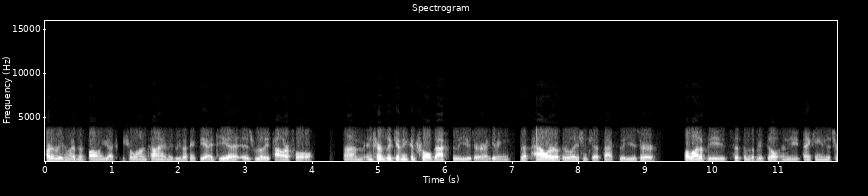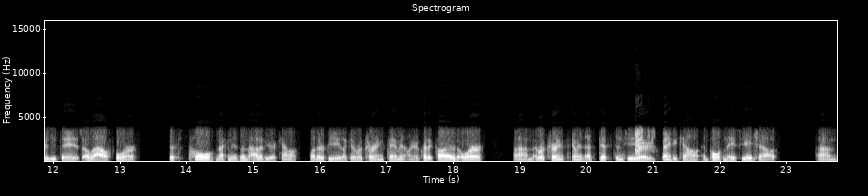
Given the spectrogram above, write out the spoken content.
part of the reason why I've been following you guys for a long time is because I think the idea is really powerful um, in terms of giving control back to the user and giving the power of the relationship back to the user. A lot of the systems that we've built in the banking industry these days allow for this pull mechanism out of your account, whether it be like a recurring payment on your credit card or um, a recurring payment that dips into your bank account and pulls an ACH out um,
